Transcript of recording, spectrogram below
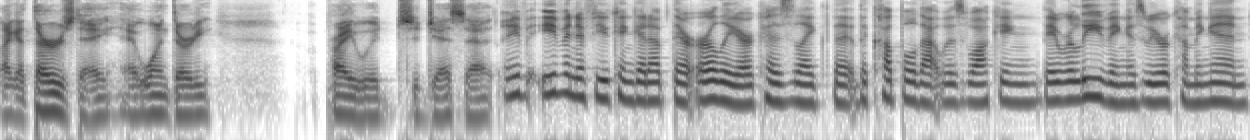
like a Thursday at 1.30, probably would suggest that. Ev- Even if you can get up there earlier, because like the the couple that was walking, they were leaving as we were coming in,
